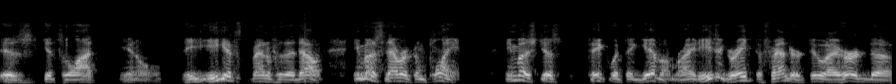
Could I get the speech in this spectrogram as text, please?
is gets a lot. You know, he, he gets the benefit of the doubt. He must never complain. He must just take what they give him. Right? He's a great defender too. I heard Uh,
